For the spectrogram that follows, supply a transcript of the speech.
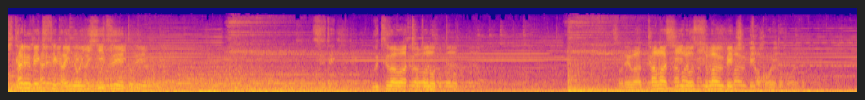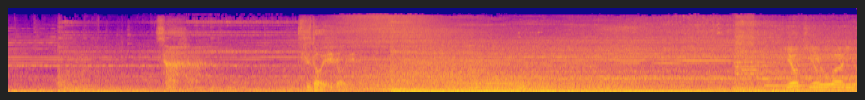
来るべき世界の礎と。なるすでに器は整ったそれは魂の住まうべきと。ころだ集い。良き終わりは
